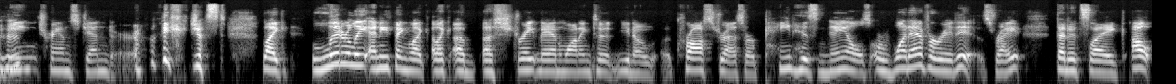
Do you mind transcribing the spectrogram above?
Mhm. being transgender, like just like literally anything, like like a, a straight man wanting to, you know, cross dress or paint his nails or whatever it is, right? That it's like, oh,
